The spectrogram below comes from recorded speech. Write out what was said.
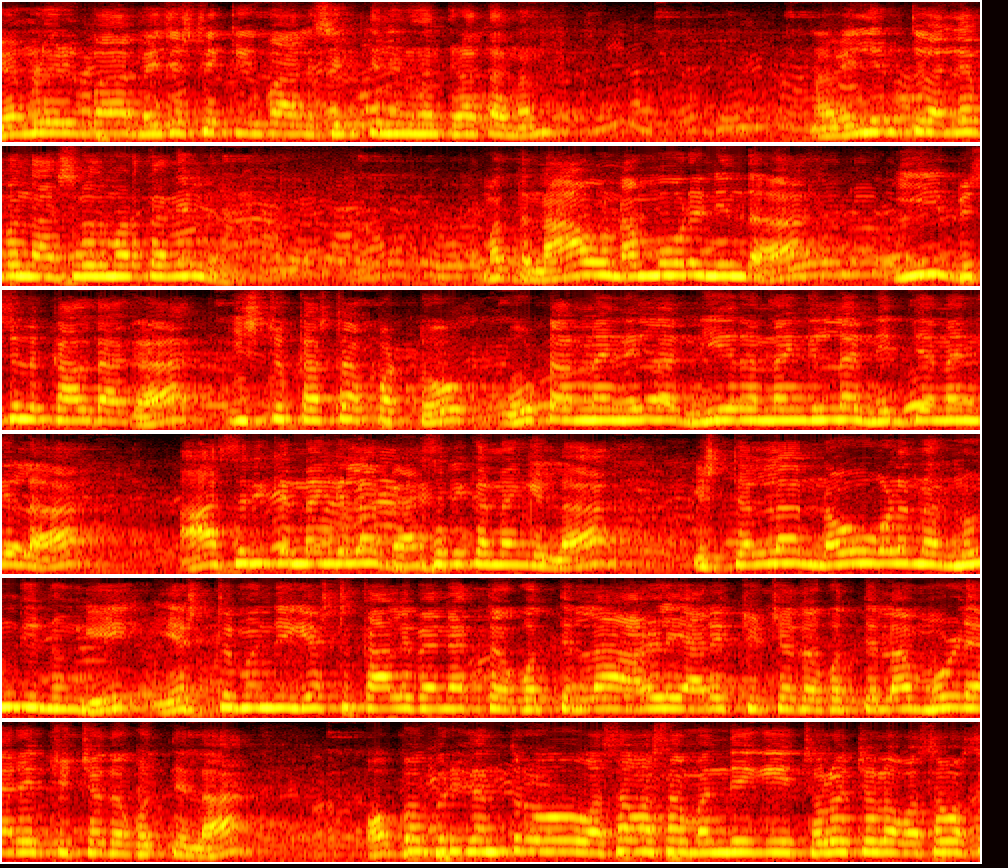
ಬೆಂಗಳೂರಿಗೆ ಬಾ ಮೆಜೆಸ್ಟಿಕ್ಕಿಗೆ ಬಾ, ಅಲ್ಲಿ ಸಿಗ್ತೀನಿ ಅಂತ ಹೇಳ್ತಾನೆ ನಾನು. ನಾವು ಎಲ್ಲಿರ್ತೀವಿ ಅಲ್ಲೇ ಬಂದು ಆಶೀರ್ವಾದ ಮಾಡ್ತಾನಿಲ್ಲ ಮತ್ತು ನಾವು ನಮ್ಮೂರಿನಿಂದ ಈ ಬಿಸಿಲು ಕಾಲದಾಗ ಇಷ್ಟು ಕಷ್ಟಪಟ್ಟು ಊಟ ಅನ್ನಂಗಿಲ್ಲ, ನೀರು ಅನ್ನಂಗಿಲ್ಲ, ನಿದ್ದೆ ಅನ್ನಂಗಿಲ್ಲ, ಆಸರಿಕೆ ಅನ್ನಂಗಿಲ್ಲ, ಬ್ಯಾಸರಿಕೆ ಅನ್ನಂಗಿಲ್ಲ ಇಷ್ಟೆಲ್ಲ ನೋವುಗಳನ್ನು ನುಂಗಿ ನುಂಗಿ ಎಷ್ಟು ಮಂದಿಗೆ ಎಷ್ಟು ಕಾಲು ಆಗ್ತಾವ ಗೊತ್ತಿಲ್ಲ, ಹಳ್ಳಿ ಯಾರಿಗೆ ಚುಚ್ಚೋದೋ ಗೊತ್ತಿಲ್ಲ, ಮುಳ್ಳು ಯಾರಿಗೆ ಚುಚ್ಚೋದೋ ಗೊತ್ತಿಲ್ಲ. ಒಬ್ಬೊಬ್ಬರಿಗಂತರೂ ಹೊಸ ಹೊಸ ಮಂದಿಗೆ ಚಲೋ ಚಲೋ ಹೊಸ ಹೊಸ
